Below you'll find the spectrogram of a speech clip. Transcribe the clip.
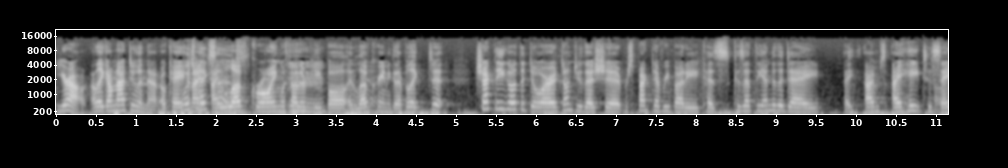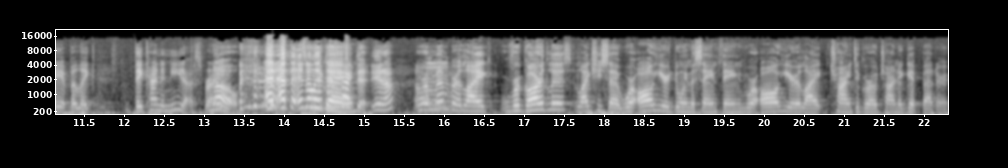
you're out. Like I'm not doing that. Okay. Which and I, makes I sense. love growing with other Mhm. people. I love creating together. But like, d- check the ego at the door. Don't do that shit. Respect everybody. Cause, cause at the end of the day, I, I'm s- I hate to say it, but like, they kind of need us, right? No. And at the end So, of the like, day, respect it. You know. remember um. like regardless like she said we're all here doing the same thing we're all here like trying to grow trying to get better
